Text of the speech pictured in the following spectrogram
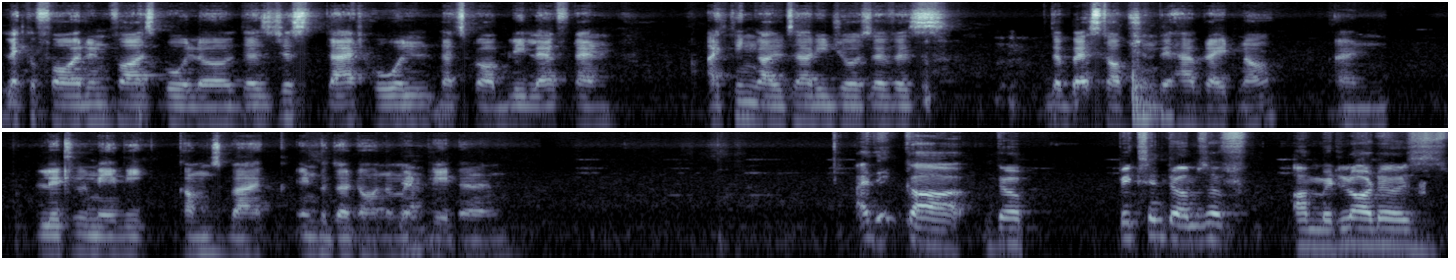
like a foreign fast bowler. There's just that hole that's probably left, and I think Alzarri Joseph is the best option they have right now, and Little maybe comes back into the tournament later. And I think uh, the picks in terms of our middle order is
